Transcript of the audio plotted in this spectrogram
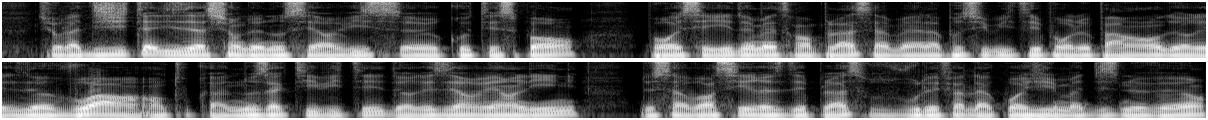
sur la digitalisation de nos services euh, côté sport pour essayer de mettre en place eh ben, la possibilité pour le parent de, voir en tout cas nos activités, de réserver en ligne, de savoir s'il reste des places. Vous voulez faire de l'aquagym à 19h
